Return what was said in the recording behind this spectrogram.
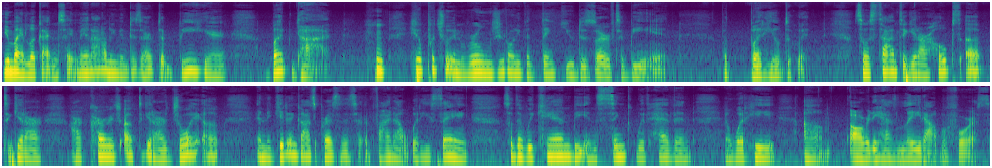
you might look at and say, Man, I don't even deserve to be here. But God, He'll put you in rooms you don't even think you deserve to be in. But but He'll do it. So it's time to get our hopes up, to get our, our courage up, to get our joy up, and to get in God's presence and find out what He's saying so that we can be in sync with heaven and what He um, already has laid out before us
